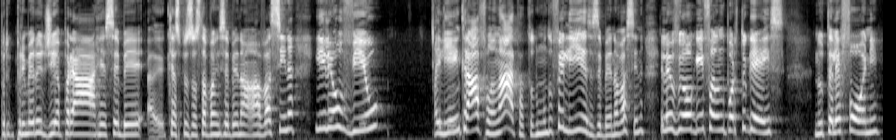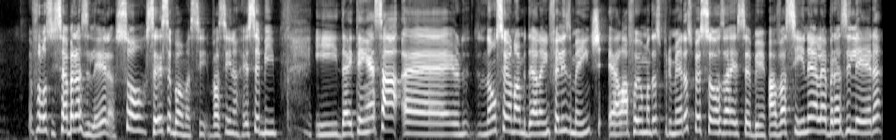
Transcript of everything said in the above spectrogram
pr- primeiro dia pra receber. eh, Que as pessoas estavam recebendo a vacina. E ele ouviu ele ia entrar falando, ah, tá todo mundo feliz, recebendo a vacina. Ele ouviu alguém falando português no telefone. Ele falou assim: você é brasileira? Sou. Você recebeu uma ci- vacina? Recebi. E daí tem essa. é, eu não sei o nome dela, infelizmente. Ela foi uma das primeiras pessoas a receber a vacina. Ela é brasileira.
